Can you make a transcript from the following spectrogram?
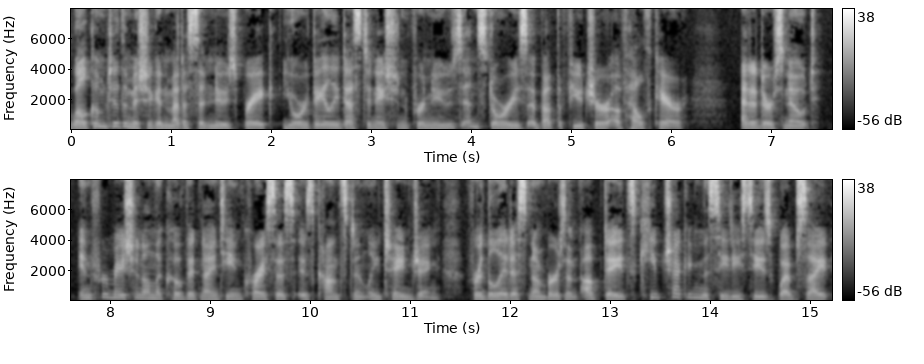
Welcome to the Michigan Medicine News Break, your daily destination for news and stories about the future of healthcare. Editor's note Information on the COVID 19 crisis is constantly changing. For the latest numbers and updates, keep checking the CDC's website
